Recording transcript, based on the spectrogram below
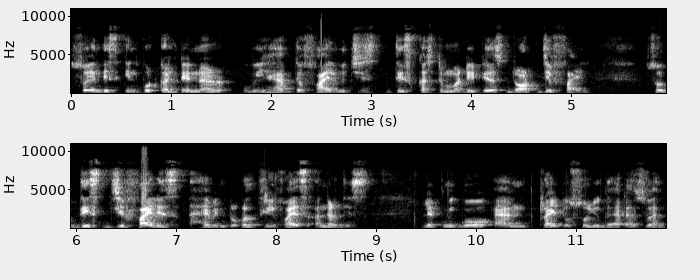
So in this input container we have the file which is this customer details.zip file. So this zip file is having total three files under this let me go and try to show you that as well.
